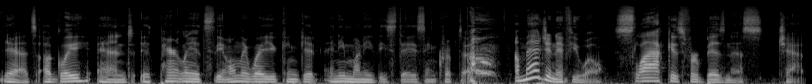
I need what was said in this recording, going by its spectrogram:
Yeah, it's ugly, and apparently it's the only way you can get any money these days in crypto. Imagine, if you will, Slack is for business chat.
